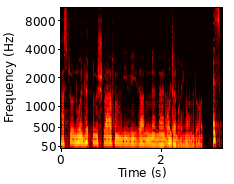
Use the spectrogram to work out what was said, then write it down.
hast du nur in Hütten geschlafen? Wie, wie waren denn deine Unterbringungen dort? Es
